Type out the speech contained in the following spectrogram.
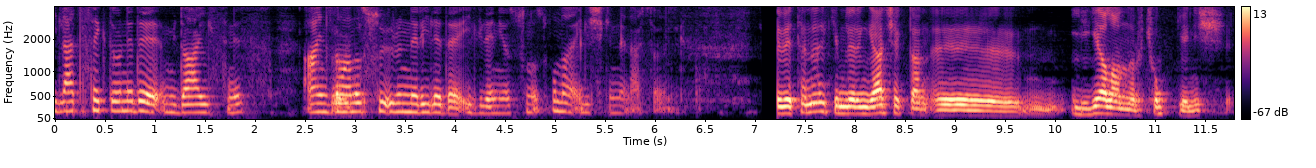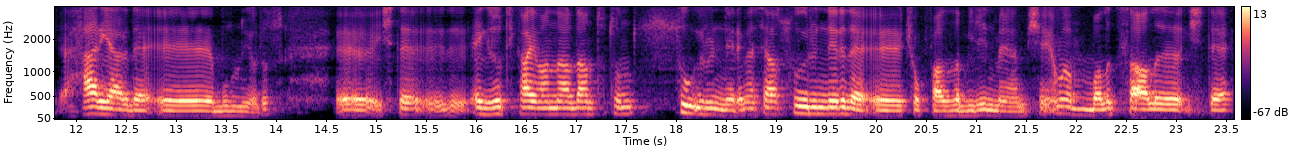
ilaç sektörüne de müdahilsiniz. Aynı zamanda su ürünleriyle de ilgileniyorsunuz. Buna ilişkin neler söylemek istersiniz? Veteriner hekimlerin gerçekten e, ilgi alanları çok geniş. Her yerde e, bulunuyoruz. E, işte e, egzotik hayvanlardan tutun su ürünleri. Mesela su ürünleri de e, çok fazla bilinmeyen bir şey ama balık sağlığı işte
